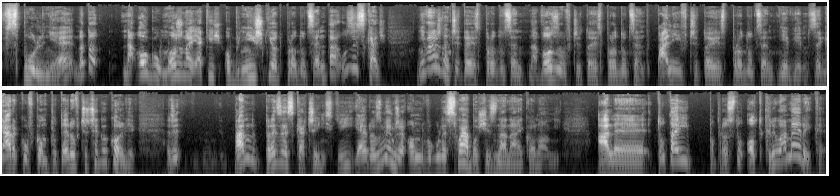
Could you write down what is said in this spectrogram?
wspólnie, no to na ogół można jakieś obniżki od producenta uzyskać. Nieważne, czy to jest producent nawozów, czy to jest producent paliw, czy to jest producent, nie wiem, zegarków, komputerów, czy czegokolwiek. Że pan prezes Kaczyński, ja rozumiem, że on w ogóle słabo się zna na ekonomii, ale tutaj po prostu odkrył Amerykę.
